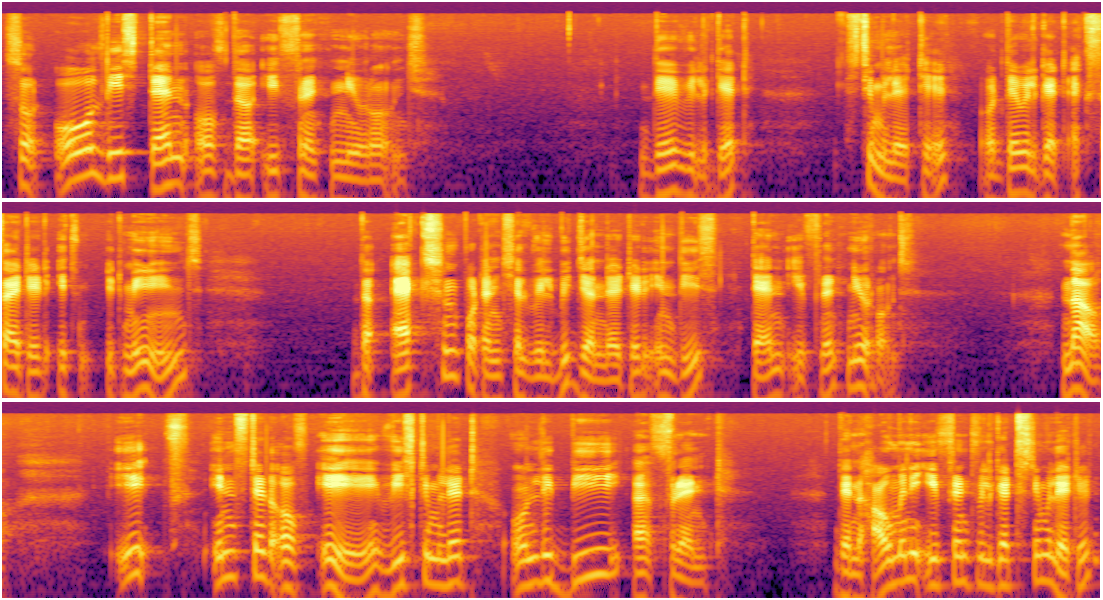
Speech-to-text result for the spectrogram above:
so all these 10 of the efferent neurons they will get stimulated or they will get excited. It, it means the action potential will be generated in these 10 efferent neurons. Now if instead of a we stimulate only b afferent then how many efferent will get stimulated?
